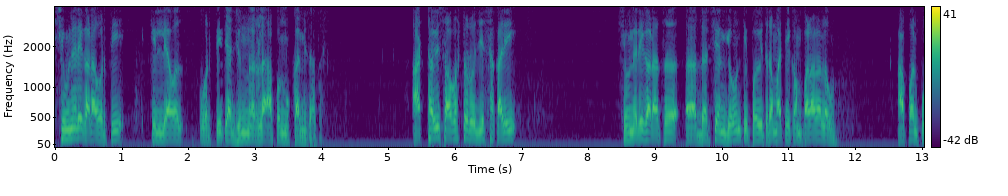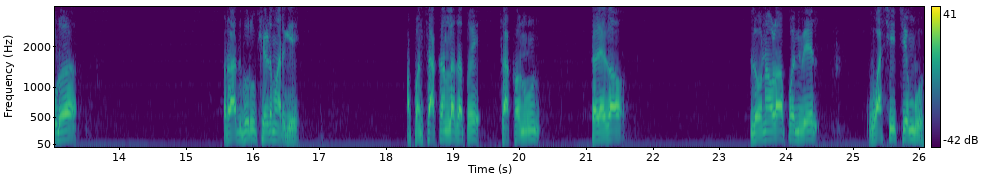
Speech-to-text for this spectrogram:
शिवनेरी गडावरती किल्ल्यावरती त्या जुन्नरला आपण मुक्कामी जातो. अठ्ठावीस ऑगस्ट रोजी सकाळी शिवनेरी गडाचं दर्शन घेऊन ती पवित्र माती कंपाळाला लावून आपण पुढं राजगुरू खेड मार्गे आपण चाकणला जातोय. चाकणहून तळेगाव लोणावळा पनवेल वाशी चेंबूर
